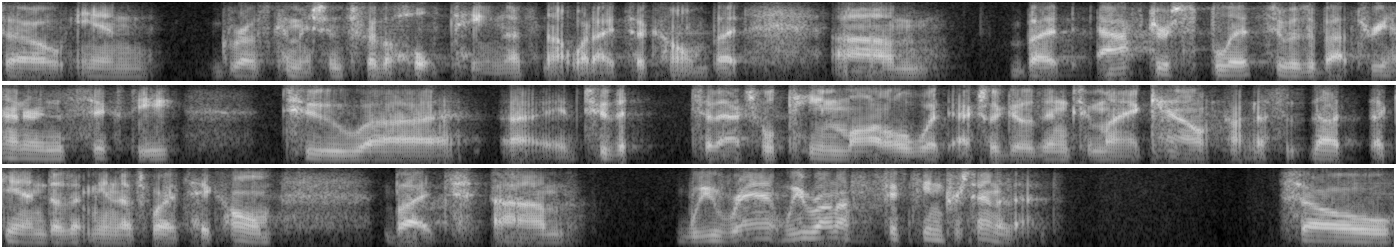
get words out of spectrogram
so in gross commissions for the whole team. That's not what I took home, but um, but after splits, it was about 360 to uh, uh, to the to the actual team model. What actually goes into my account, not necessarily, that again doesn't mean that's what I take home, but um, we ran we run off 15% of that. So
